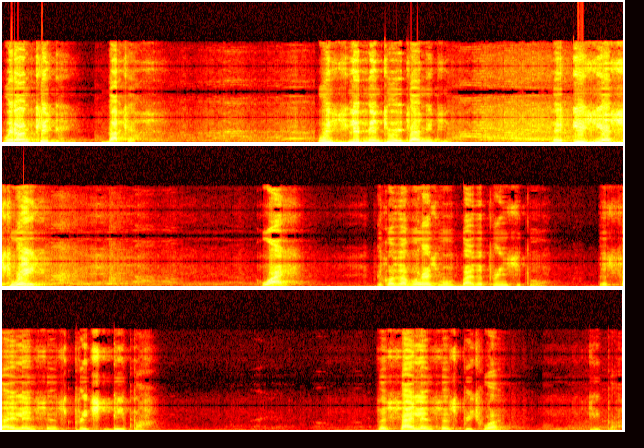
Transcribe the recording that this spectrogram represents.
We don't kick buckets. We slip into eternity. The easiest way. Why? Because I've always moved by the principle. The silences preach deeper. The silences preach what? Deeper.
